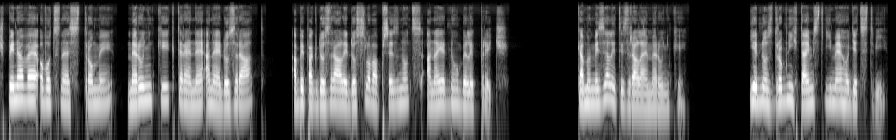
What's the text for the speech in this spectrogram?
špinavé ovocné stromy, meruňky, které ne a ne dozrát, aby pak dozrály doslova přes noc a najednou byly pryč. Kam mizely ty zralé meruňky? Jedno z drobných tajemství mého dětství.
